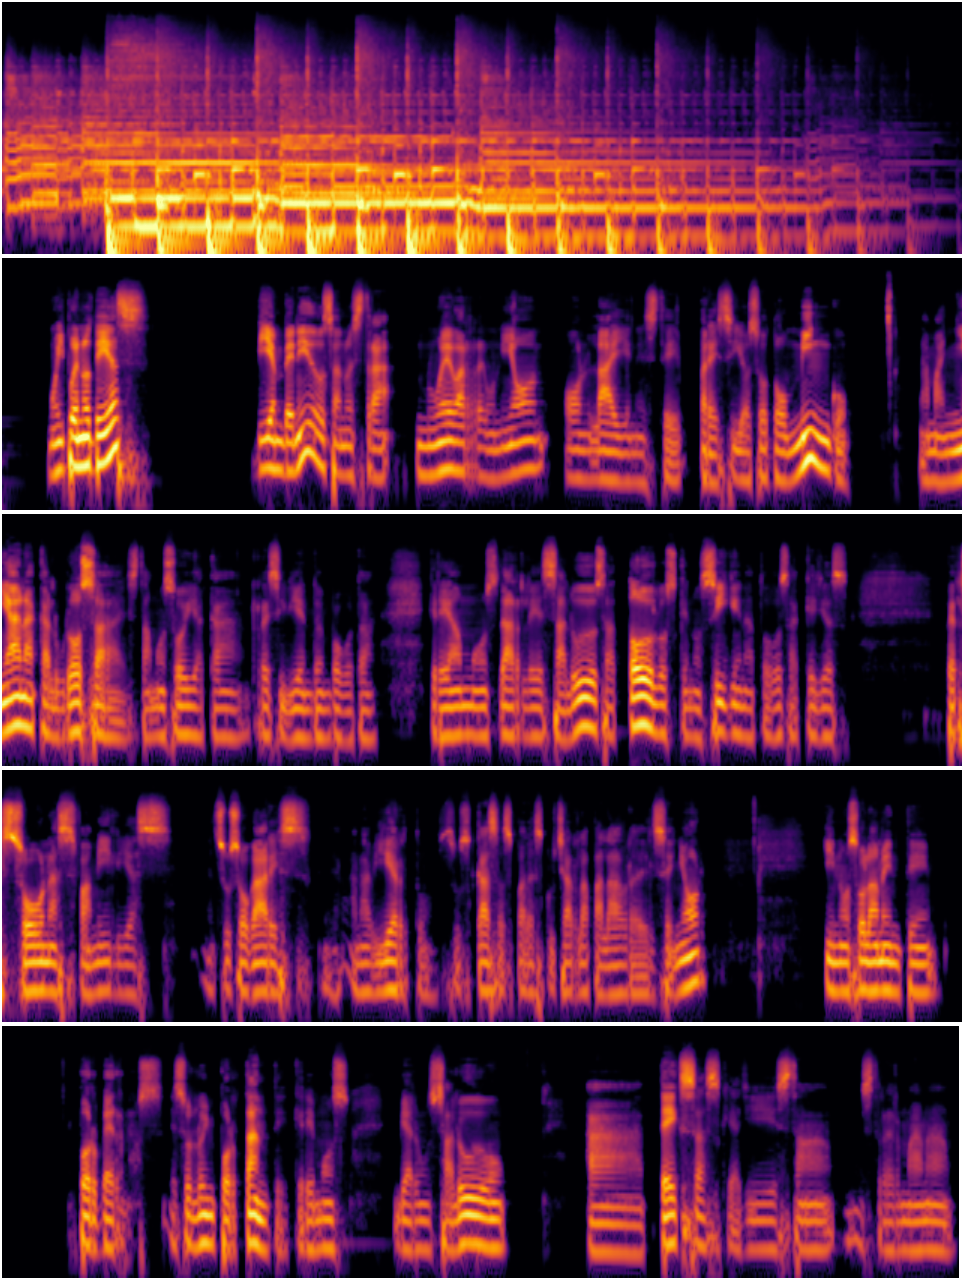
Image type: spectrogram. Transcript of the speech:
Muy buenos días. Bienvenidos a nuestra nueva reunión online en este precioso domingo. La mañana calurosa estamos hoy acá recibiendo en Bogotá. Queríamos darles saludos a todos los que nos siguen, a todas aquellas personas, familias en sus hogares han abierto sus casas para escuchar la palabra del Señor y no solamente por vernos. Eso es lo importante. Queremos enviar un saludo a Texas, que allí está nuestra hermana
